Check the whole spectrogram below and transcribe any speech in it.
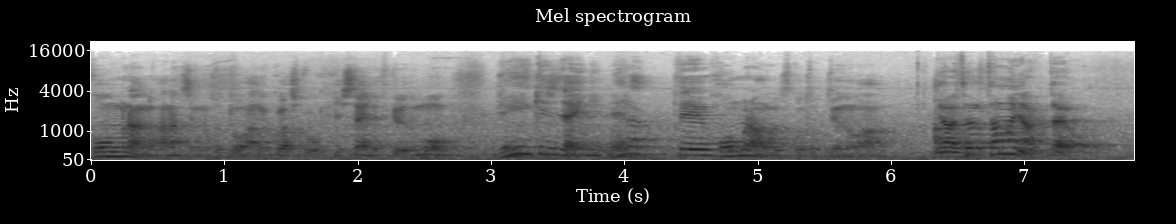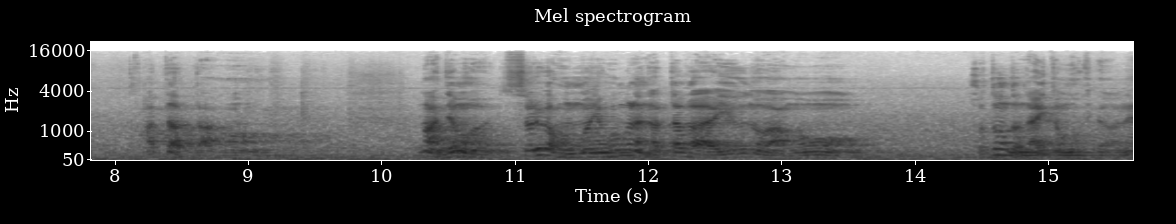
ホームランの話もちょっとあの詳しくお聞きしたいんですけれども現役時代に狙ってホームランを打つことっていうのは？いやそれたまにあったよ。あったあった、うん、まあでもそれがほんまにホームランになったかいうのはもうほとんどないと思うけどね、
